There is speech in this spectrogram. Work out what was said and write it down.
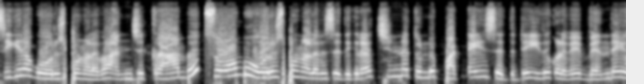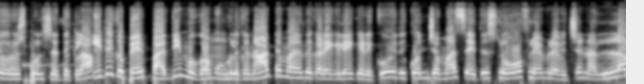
சீரகம் ஒரு ஸ்பூன் அளவு அஞ்சு கிராம்பு சோம்பு ஒரு ஸ்பூன் அளவு சேர்த்துக்கிறேன். சின்ன துண்டு பட்டையும் சேர்த்துட்டு இது கூடவே வெந்தயம் ஒரு ஸ்பூன் சேர்த்துக்கலாம். இதுக்கு பேர் பதிமுகம். உங்களுக்கு நாட்டு மருந்து கடைகளே கிடைக்கும். இது கொஞ்சமா சேர்த்து ஸ்லோ ஃப்ளேமில் வச்சு நல்லா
